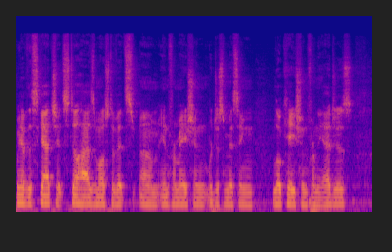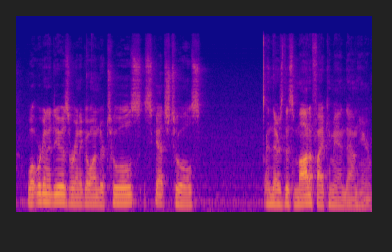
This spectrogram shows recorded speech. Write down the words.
we have the sketch it still has most of its um, information we're just missing location from the edges. What we're going to do is we're going to go under tools sketch tools and there's this modify command down here.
